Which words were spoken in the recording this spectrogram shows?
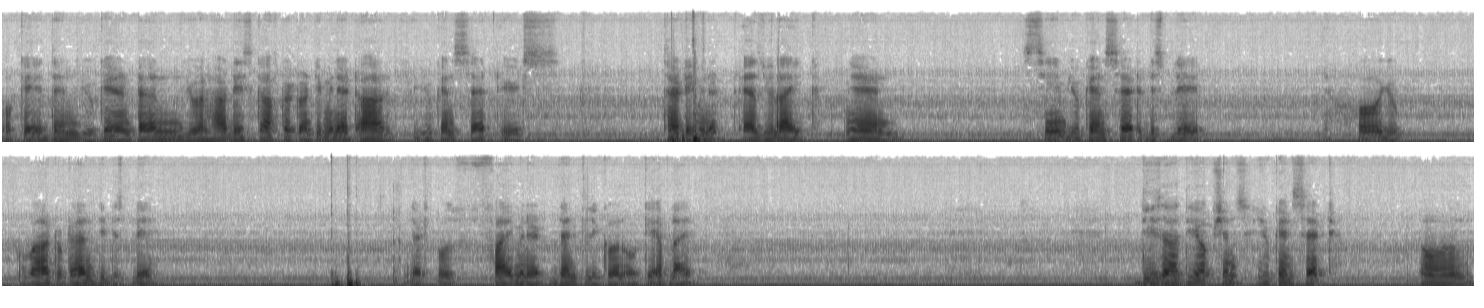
Okay then you can turn your hard disk after 20 minutes or you can set its 30 minutes as you like. And same you can set display how you want to turn the display let's suppose 5 minutes then click on ok apply. These are the options you can set on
